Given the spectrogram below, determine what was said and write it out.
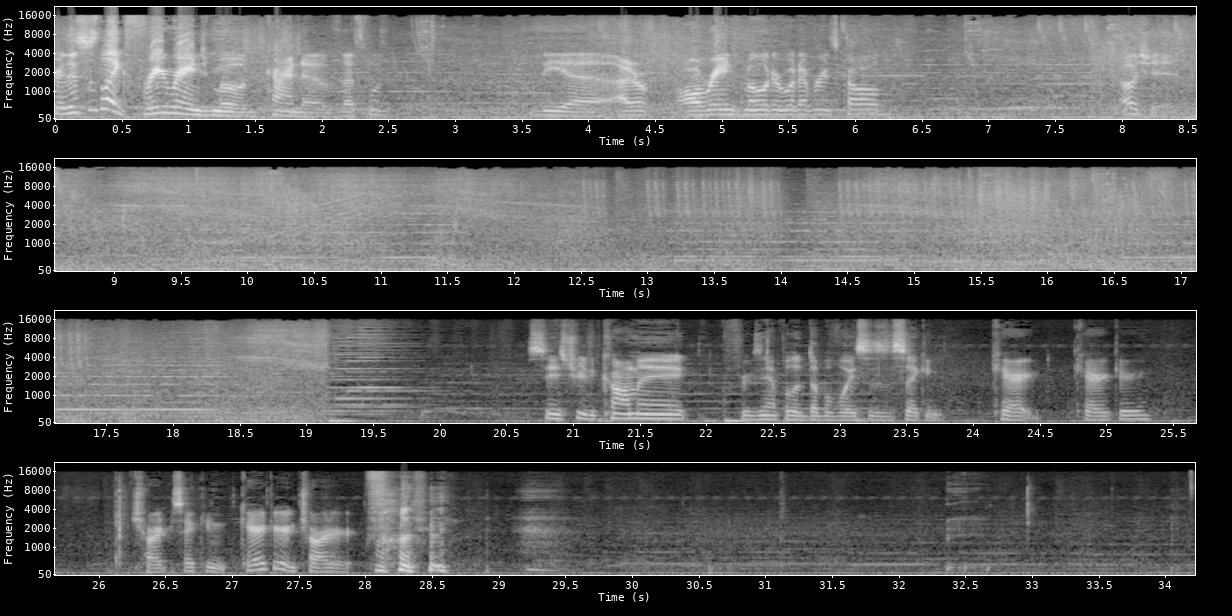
This is like free range mode, kind of. That's what the uh, I don't all range mode or whatever it's called. Oh shit. Stays true the comic. For example, the double voice is the second char character. Chart second character or charter?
